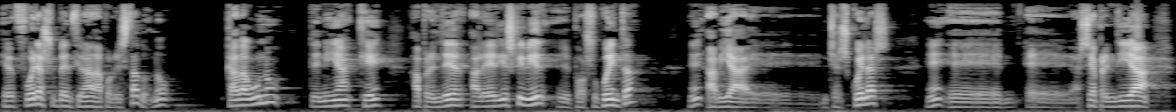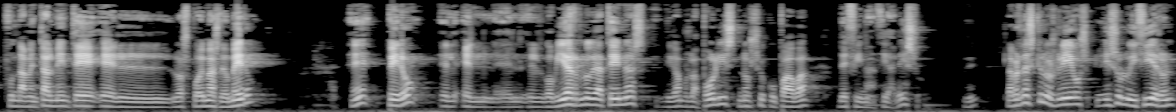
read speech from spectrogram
eh, fuera subvencionada por el Estado. No, cada uno tenía que aprender a leer y escribir eh, por su cuenta. ¿eh? Había muchas escuelas. se aprendía fundamentalmente los poemas de Homero, pero el, el gobierno de Atenas, digamos la polis, no se ocupaba de financiar eso. La verdad es que los griegos eso lo hicieron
